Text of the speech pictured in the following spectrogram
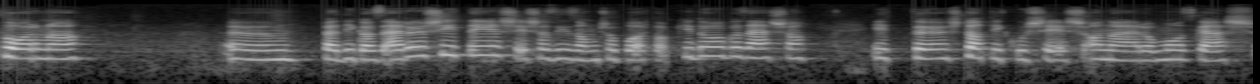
torna ö, pedig az erősítés és az izomcsoportok kidolgozása. Itt statikus és anaerob mozgás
